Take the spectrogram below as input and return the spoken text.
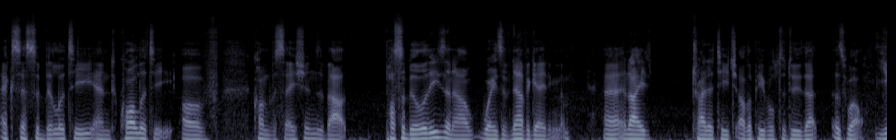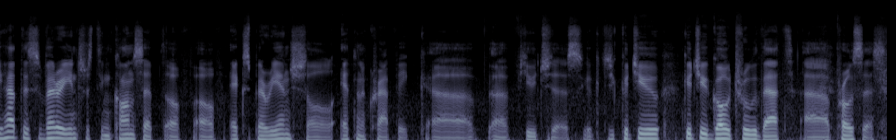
accessibility and quality of conversations about possibilities and our ways of navigating them. Uh, and I try to teach other people to do that as well. You had this very interesting concept of, of experiential ethnographic uh, uh, futures. Could you, could you could you go through that uh, process?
